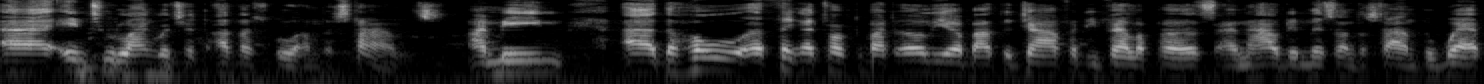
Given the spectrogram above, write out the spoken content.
uh, into language that others will understand. I mean, uh, the whole uh, thing I talked about earlier about the Java developers and how they misunderstand the web.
